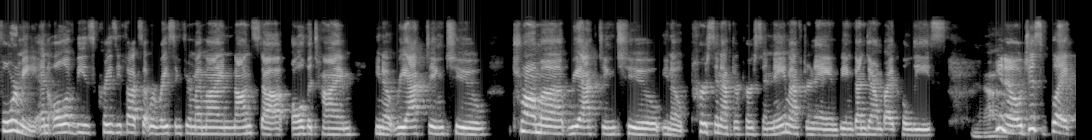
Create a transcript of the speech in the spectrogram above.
for me and all of these crazy thoughts that were racing through my mind nonstop all the time you know reacting to trauma reacting to you know person after person name after name being gunned down by police yeah. you know just like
